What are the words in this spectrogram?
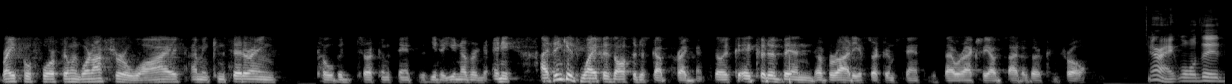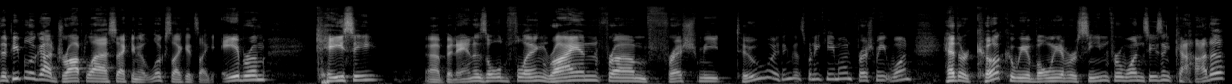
right before filming. We're not sure why. I mean, considering COVID circumstances, you know, you never. Any, I think his wife has also just got pregnant, so it, it could have been a variety of circumstances that were actually outside of their control. All right. Well, the, the people who got dropped last second, it looks like it's like Abram, Casey, uh, Banana's old fling, Ryan from Fresh Meat 2, I think that's when he came on, Fresh Meat 1. Heather Cook, who we have only ever seen for one season. Cohutta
